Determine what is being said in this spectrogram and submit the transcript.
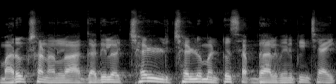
మరుక్షణంలో ఆ గదిలో చెళ్ళు చెళ్ళుమంటూ శబ్దాలు వినిపించాయి.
